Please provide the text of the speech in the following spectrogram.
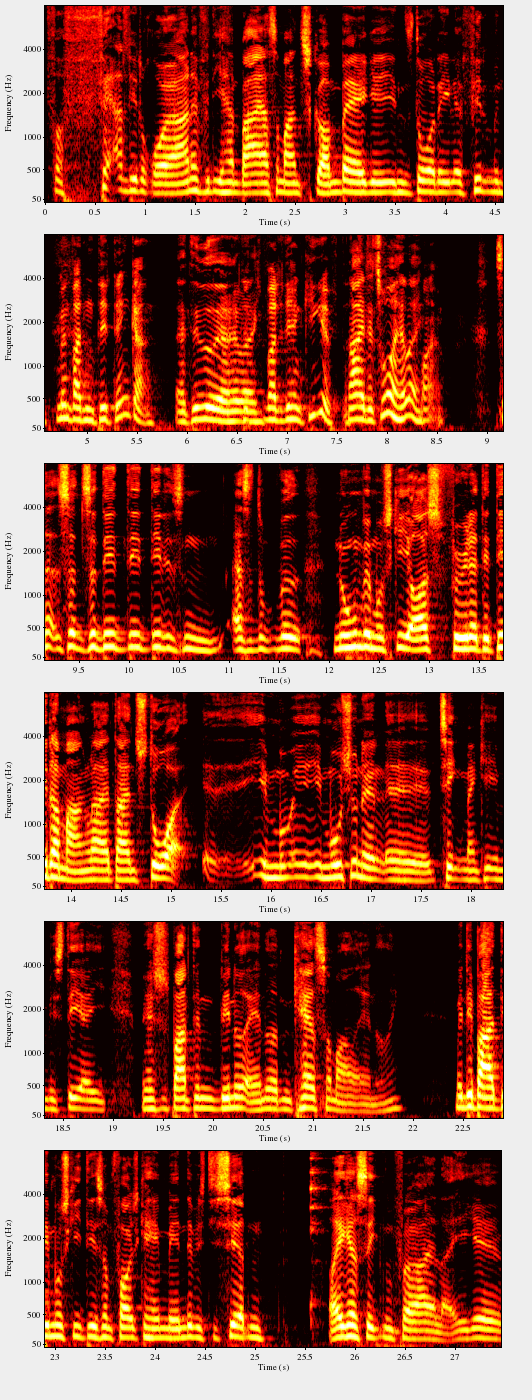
forfærdeligt rørende, fordi han bare er så meget en scumbag i en stor del af filmen. Men var den det dengang? Ja, det ved jeg heller ikke. Var det det, han gik efter? Nej, det tror jeg heller ikke. Nej. Så, så, så det, det, det er sådan, altså du ved, nogen vil måske også føle, at det er det, der mangler, at der er en stor øh, emo, emotionel øh, ting, man kan investere i. Men jeg synes bare, at den vil noget andet, og den kan så meget andet. Ikke? Men det er bare, det er måske det, som folk skal have i mente, hvis de ser den, og ikke har set den før, eller ikke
